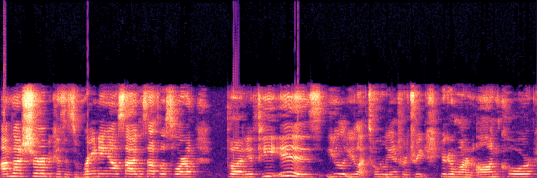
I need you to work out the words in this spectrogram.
I'm not sure because it's raining outside in Southwest Florida. But if he is, you you like totally in for a treat. You're gonna want an encore.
